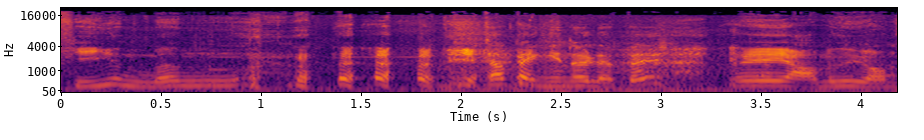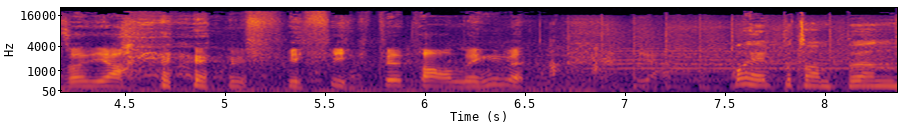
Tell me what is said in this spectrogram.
fin, men Vi tar pengene og løper? ja, men uansett, ja. Vi fikk betaling, men ja. Og helt på tampen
